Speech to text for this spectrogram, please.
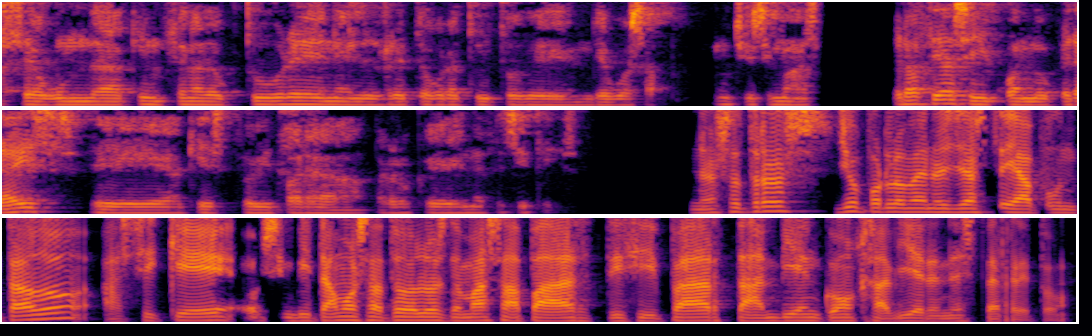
segunda quincena de octubre en el reto gratuito de, de WhatsApp. Muchísimas gracias y cuando queráis, eh, aquí estoy para, para lo que necesitéis. Nosotros, yo por lo menos ya estoy apuntado, así que os invitamos a todos los demás a participar también con Javier en este reto.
